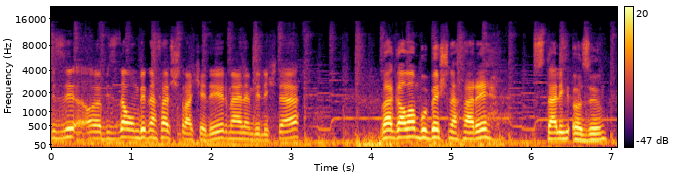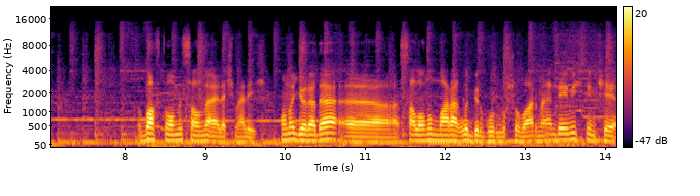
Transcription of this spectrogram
bizi e, bizdə 11 nəfər iştirak edir mənimlə birlikdə. Və qalan bu 5 nəfəri üstəlik özüm bu avtomobil salonunda əyləşməliyik. Ona görə də e, salonun maraqlı bir quruluşu var. Mən demişdim ki,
